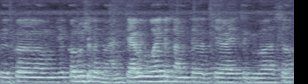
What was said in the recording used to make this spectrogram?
एक म्हणजे करू शकत नाही आणि त्यावेळी वय कसं आमचं खेळायचं किंवा असं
